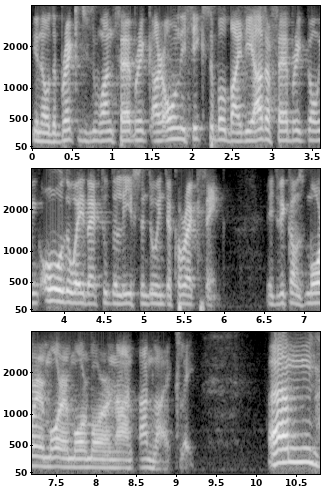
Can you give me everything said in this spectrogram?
you know, the breakages in one fabric are only fixable by the other fabric going all the way back to the leaves and doing the correct thing? It becomes more and more and more and more un unlikely. Um,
